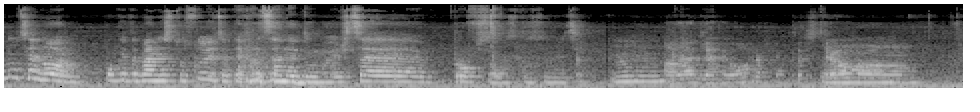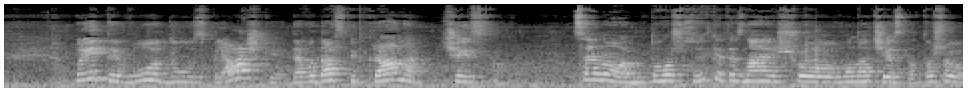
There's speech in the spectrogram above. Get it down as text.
Ну це норм. Поки тебе не стосується, ти про це не думаєш. Це про все стосується. Угу. Але для географів це Стрьом. Пити воду з пляшки, де вода з-під крана чиста. Це норм, тому що звідки ти знаєш, що вона чиста? То що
